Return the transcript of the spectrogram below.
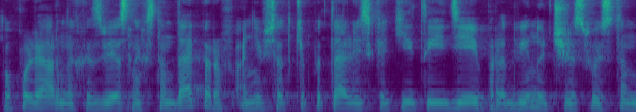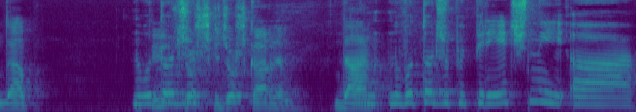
популярных известных стендаперов, они все-таки пытались какие-то идеи продвинуть через свой стендап. Ну, вот тот Джош, же... Джош Карлин. Да. Ну, вот тот же Поперечный, а,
